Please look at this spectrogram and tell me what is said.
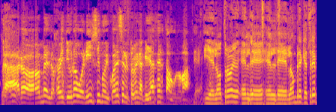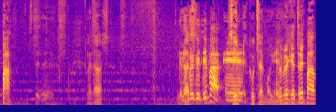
Claro, hombre, el 2K21 buenísimo. ¿Y cuál es el otro? Venga, que ya acerta uno, va. Y el otro, el, de, el del hombre que trepa. Le das. Le El das. hombre que trepa. Sí, eh, escucha el El movimiento. hombre que trepa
